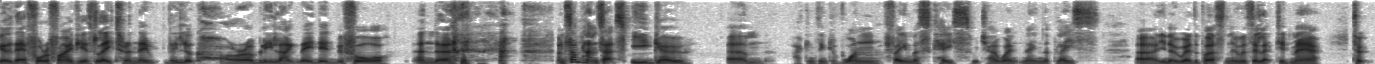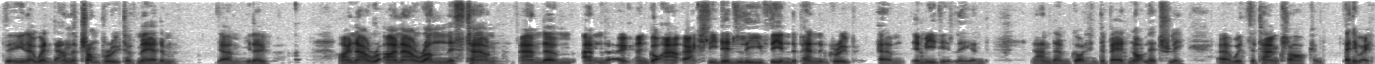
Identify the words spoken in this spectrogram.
Go there four or five years later, and they they look horribly like they did before, and uh, and sometimes that's ego. Um, I can think of one famous case, which I won't name the place. Uh, you know, where the person who was elected mayor took the, you know went down the Trump route of mayordom. Um, you know, I now I now run this town and um, and and got out. Actually, did leave the independent group um, immediately and and um, got into bed, not literally, uh, with the town clerk. And anyway,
